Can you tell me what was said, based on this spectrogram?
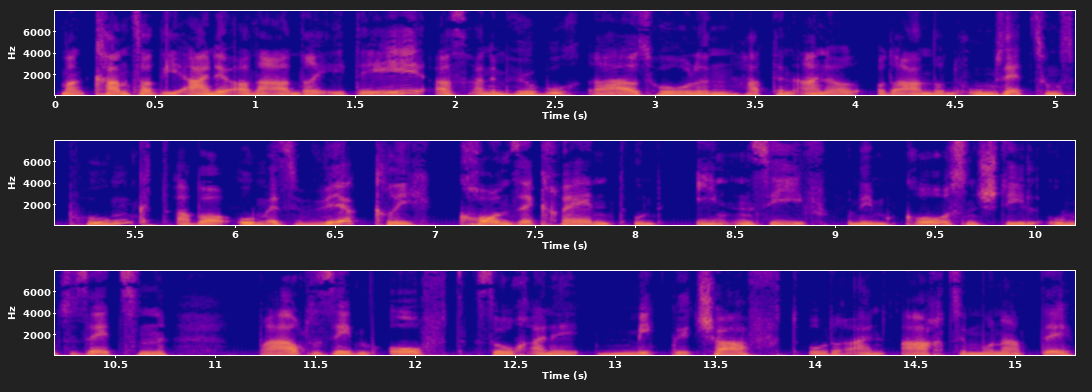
Man kann zwar die eine oder andere Idee aus einem Hörbuch rausholen, hat den einen oder anderen Umsetzungspunkt, aber um es wirklich konsequent und intensiv und im großen Stil umzusetzen, braucht es eben oft so eine Mitgliedschaft oder ein 18 Monate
